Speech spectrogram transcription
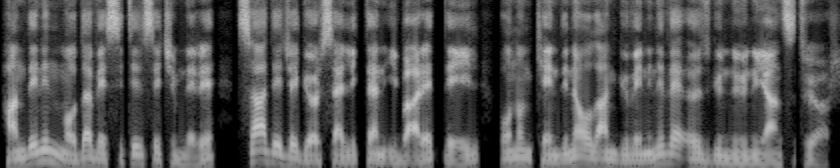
Hande'nin moda ve stil seçimleri, sadece görsellikten ibaret değil, onun kendine olan güvenini ve özgünlüğünü yansıtıyor.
